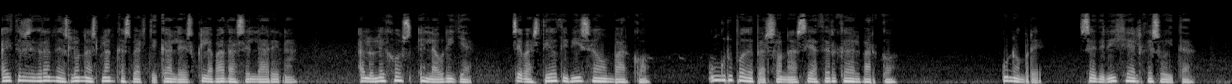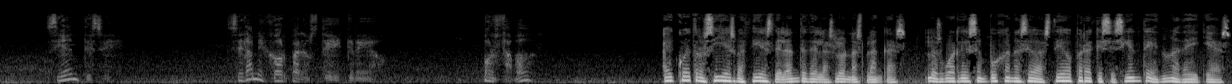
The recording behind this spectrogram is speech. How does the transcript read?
Hay tres grandes lonas blancas verticales clavadas en la arena. A lo lejos, en la orilla, Sebastián divisa un barco. Un grupo de personas se acerca al barco. Un hombre se dirige al jesuita. Siéntese. Será mejor para usted, creo. Por favor. Hay cuatro sillas vacías delante de las lonas blancas. Los guardias empujan a Sebastián para que se siente en una de ellas.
